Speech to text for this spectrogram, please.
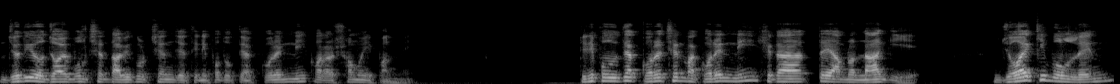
যদিও জয় বলছেন, দাবি করছেন যে তিনি পদত্যাগ করেননি, করার সময়ই পাননি। তিনি পদত্যাগ করেছেন বা করেননি, সেটাতে আমরা না গিয়ে জয় কি বললেন,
